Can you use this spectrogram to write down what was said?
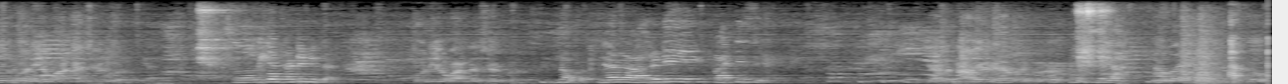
So who do you want as your guru? so we can continue that. Who do you want as your guru? No, we are already practicing. Yeah, but now you have a guru? Yeah, now I. Who?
